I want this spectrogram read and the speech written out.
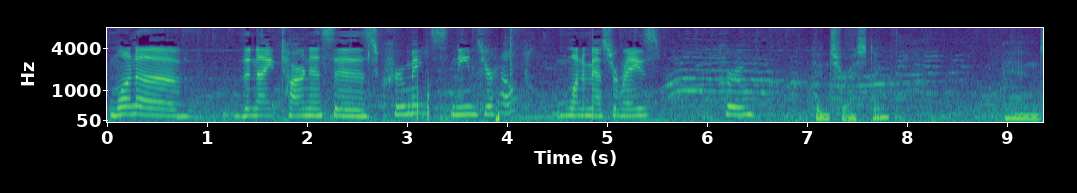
one of the Knight Tarnus's crewmates needs your help. One of Master Ray's crew. Interesting. And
